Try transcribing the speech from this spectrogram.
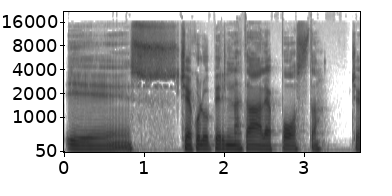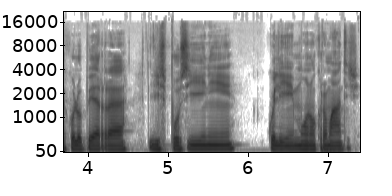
E c'è quello per il Natale apposta, c'è quello per gli sposini, quelli monocromatici.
